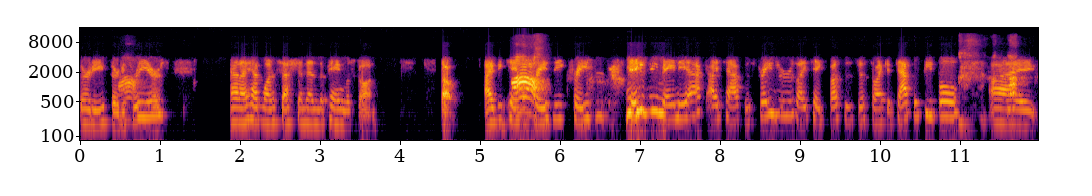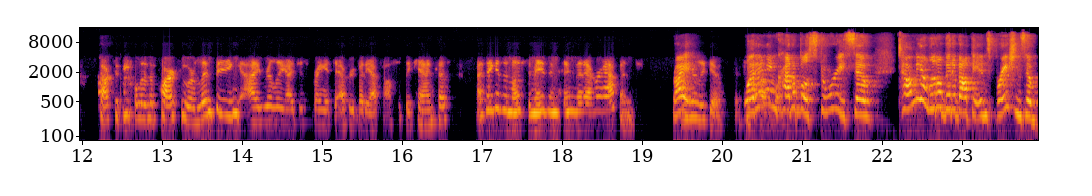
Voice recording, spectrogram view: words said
30, 33 wow. years. And I had one session, and the pain was gone. I became wow. a crazy, crazy, crazy maniac. I tap with strangers. I take buses just so I can tap with people. I talk to people in the park who are limping. I really, I just bring it to everybody I possibly can because I think it's the most amazing thing that ever happened. Right. I really do. It's what an incredible story. So tell me a little bit about the inspiration. So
